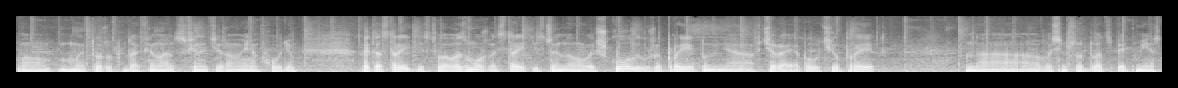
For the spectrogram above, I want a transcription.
э, мы тоже туда финанс, финансированием входим. Это строительство, возможность строительства новой школы. Уже проект у меня, вчера я получил проект на 825 мест.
